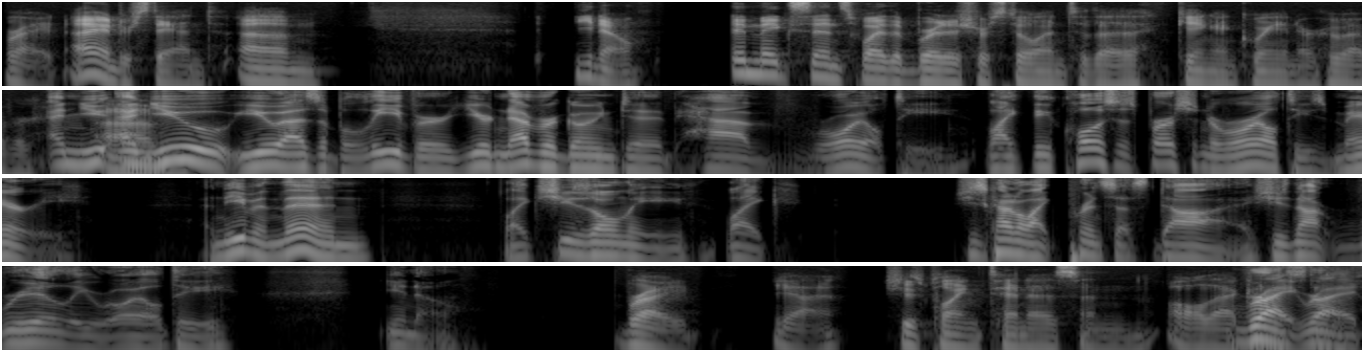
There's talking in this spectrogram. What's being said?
Right. I understand. Um, you know, it makes sense why the British are still into the king and queen or whoever. And you Um, and you you as a believer, you're never going to have royalty. Like the closest person to royalty is Mary, and even then, like she's only like she's kind of like Princess Di. She's not really royalty, you know. Right. Yeah. She's playing tennis and all that. Kind of Right, right.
